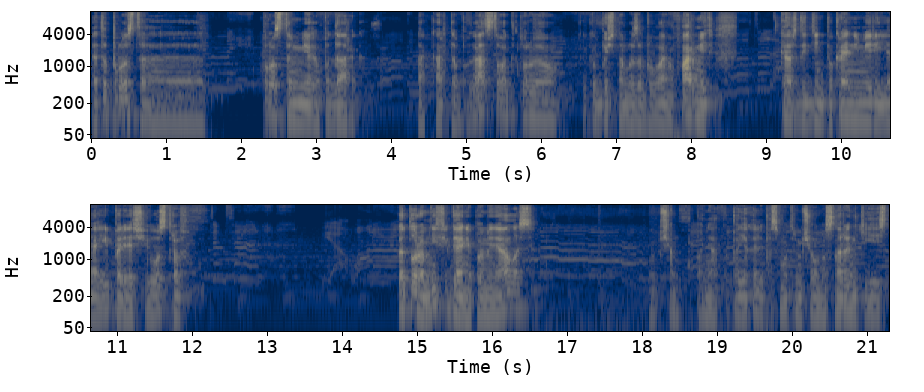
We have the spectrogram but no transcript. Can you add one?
Это просто... Просто мега подарок. Так, карта богатства, которую, как обычно, мы забываем фармить. Каждый день, по крайней мере, я и парящий остров. В котором нифига не поменялось. В общем, понятно. Поехали посмотрим, что у нас на рынке есть.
